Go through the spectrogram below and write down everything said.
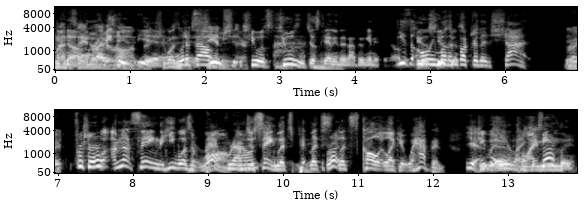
not climbing- saying No, right or she- wrong, but yeah. she wasn't What just about- standing she, there. she was. She wasn't just I standing there not doing anything. He's the She only was motherfucker shit. that shot. dude. Right. For sure. Well, I'm not saying that he wasn't wrong. I'm just saying let's let's Right. let's call it like it happened. yeah, She was Yeah, like- climbing. exactly.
